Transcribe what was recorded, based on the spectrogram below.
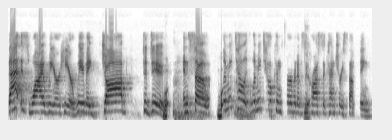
That is why we are here. We have a job to do. And so let me tell let me tell conservatives yep. across the country something.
